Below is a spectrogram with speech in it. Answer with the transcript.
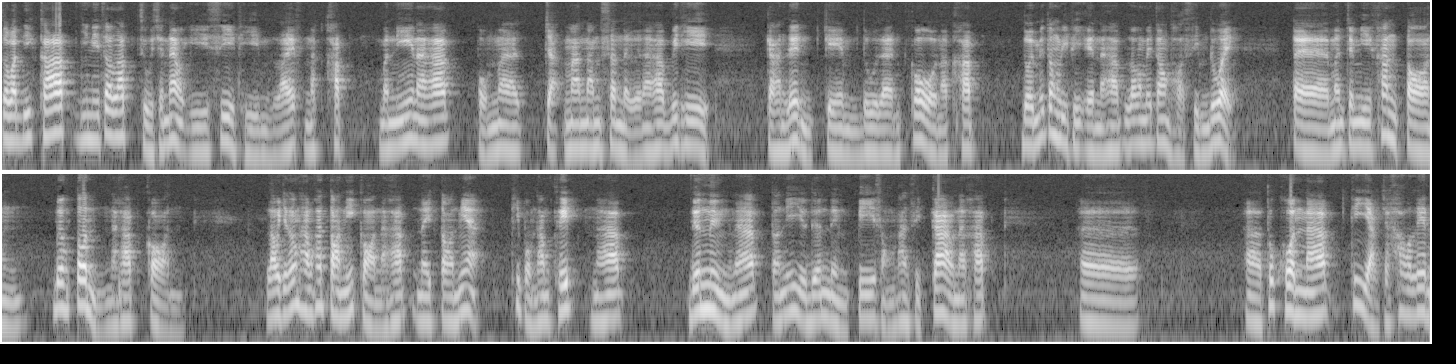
สวัสดีครับ ยินดีต้อนรับสู่ช anel Easy Team Life นะครับ วันนี้นะครับ ผมมาจะมานำเสนอนะครับ วิธีการเล่นเกม d u r a n g o นะครับ โดยไม่ต้อง VPN นะครับ แล้วก็ไม่ต้องถอดซิมด้วย แต่มันจะมีขั้นตอนเบื้องต้นนะครับก่อน เราจะต้องทำขั้นตอนนี้ก่อนนะครับ ในตอนเนี้ยที่ผมทำคลิปนะครับ เดือนหนึ่งนะครับ ตอนนี้อยู่เดือนหนึ่งปี 2019 นะครับเอ่อ ทุกคนนะครับที่อยากจะเข้าเล่น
